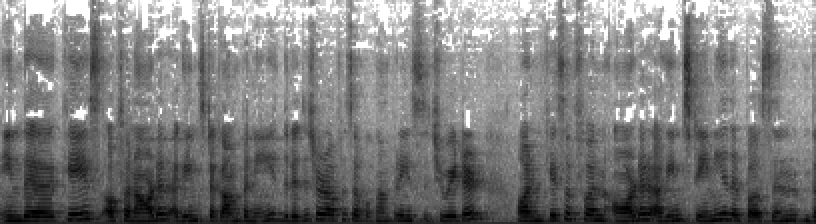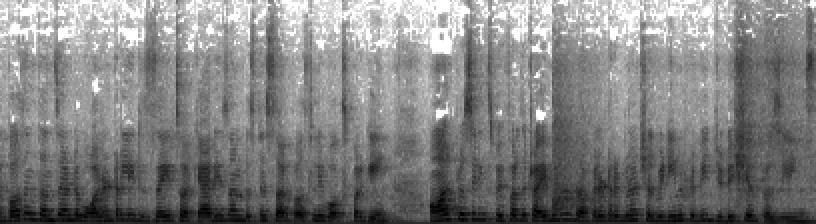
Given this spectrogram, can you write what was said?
in the case of an order against a company the registered office of a company is situated or in case of an order against any other person the person concerned voluntarily resides or carries on business or personally works for gain. All proceedings before the tribunal or appellate tribunal shall be deemed to be judicial proceedings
